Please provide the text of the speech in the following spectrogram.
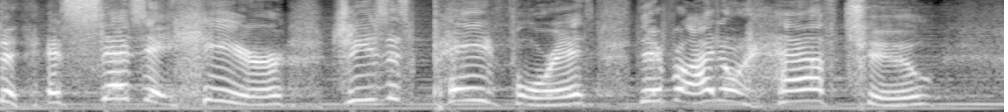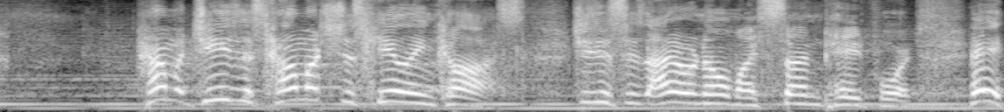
It says it here. Jesus paid for it. Therefore, I don't have to. How much, Jesus, how much does healing cost? Jesus says, I don't know, my son paid for it. Hey,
